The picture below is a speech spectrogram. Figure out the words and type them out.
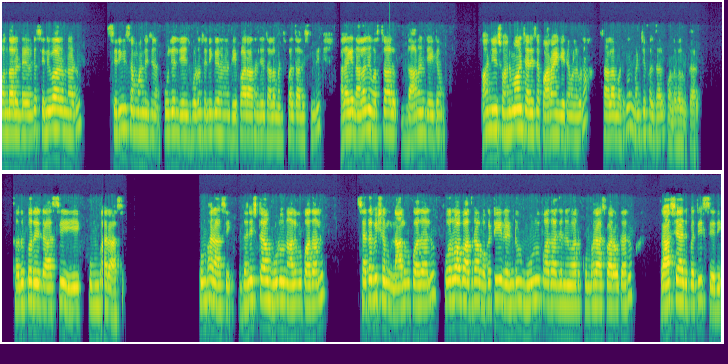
పొందాలంటే కనుక శనివారం నాడు శనికి సంబంధించిన పూజలు చేయించుకోవడం శనిగ్రహణ దీపారాధన చేయడం చాలా మంచి ఫలితాలు ఇస్తుంది. అలాగే నల్లని వస్త్రాలు దానం చేయటం ఆంజనేయ హనుమాన్ చాలీస పారాయణ చేయటం వల్ల కూడా చాలా మటుకు మంచి ఫలితాలు పొందగలుగుతారు. తదుపరి రాశి కుంభరాశి. కుంభరాశి ధనిష్ట మూడు నాలుగు పాదాలు శతభిషం నాలుగు పాదాలు పూర్వభాద్ర ఒకటి రెండు మూడు పాదాలు చెందిన వారు కుంభరాశి వారు అవుతారు. రాశ్యాధిపతి శని.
